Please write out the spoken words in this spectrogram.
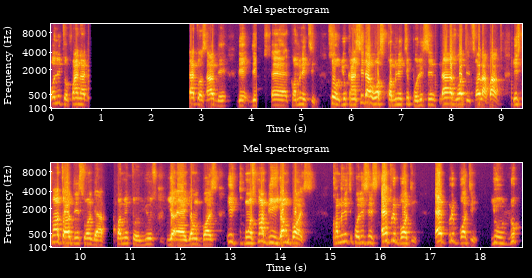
only to find out that was how they the, the uh, community. So you can see that was community policing. That's what it's all about. It's not all this one they are coming to use your uh, young boys. It must not be young boys. Community policing is everybody. Everybody. You look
